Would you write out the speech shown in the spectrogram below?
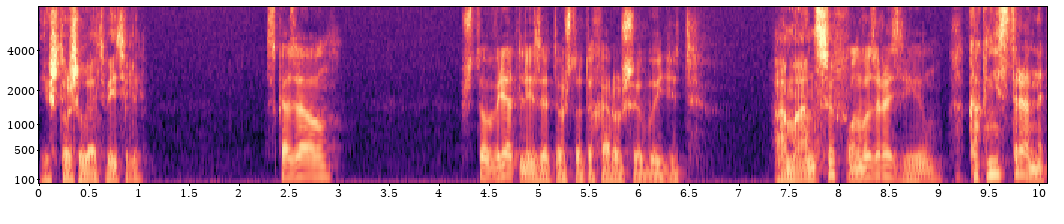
И что же вы ответили? Сказал, что вряд ли из этого что-то хорошее выйдет. А Манцев? Он возразил. Как ни странно,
